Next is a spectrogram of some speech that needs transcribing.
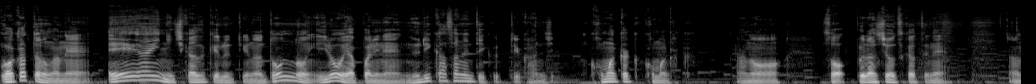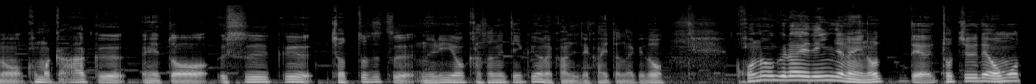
分かったのがね AI に近づけるっていうのはどんどん色をやっぱりね塗り重ねていくっていう感じ。細かく細かく。あのそうブラシを使ってねあの細かく、えーと、薄くちょっとずつ塗りを重ねていくような感じで描いたんだけどこのぐらいでいいんじゃないの？って途中で思っ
